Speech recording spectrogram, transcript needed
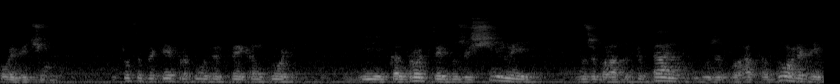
той відчув, що це таке проходить цей контроль. І контроль цей дуже щільний, дуже багато питань, дуже багато доглядів.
